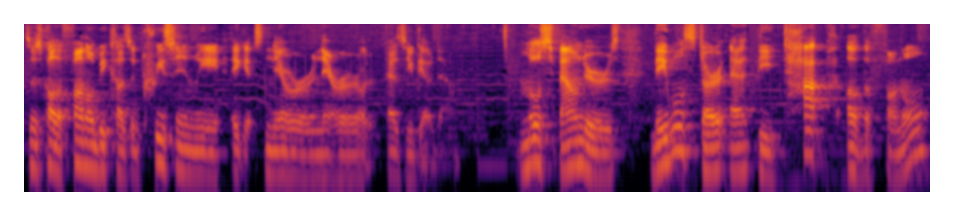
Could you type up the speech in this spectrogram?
So it's called a funnel because increasingly it gets narrower and narrower as you go down. Most founders, they will start at the top of the funnel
